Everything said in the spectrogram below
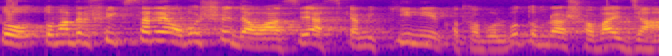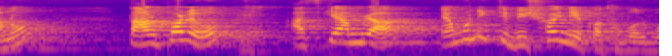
তো তোমাদের ফিক্সারে অবশ্যই দেওয়া আছে আজকে আমি কি নিয়ে কথা বলব, তোমরা সবাই জানো। তারপরেও আজকে আমরা এমন একটি বিষয় নিয়ে কথা বলব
